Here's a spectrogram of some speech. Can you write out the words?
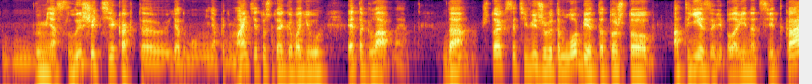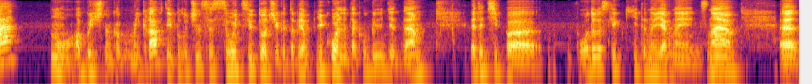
вы меня слышите, как-то, я думаю, меня понимаете то, что я говорю. Это главное. Да, что я, кстати, вижу в этом лобби, это то, что отрезали половину цветка ну, обычно как бы Майнкрафта, и получился свой цветочек. Это прям прикольно так выглядит, да. Это типа водоросли какие-то, наверное, я не знаю. Э,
